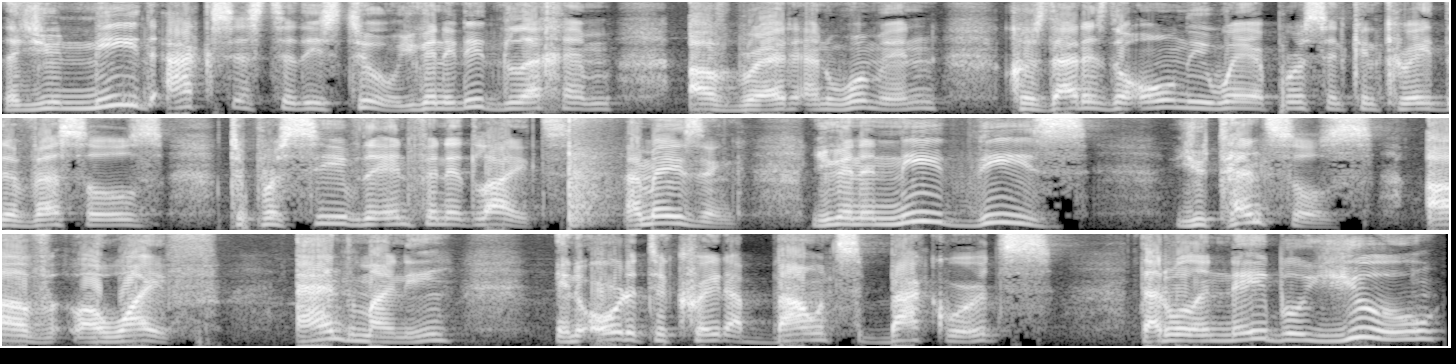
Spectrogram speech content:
that you need access to these two. You're going to need lechem of bread and woman, because that is the only way a person can create the vessels to perceive the infinite light. Amazing. You're going to need these utensils of a wife and money in order to create a bounce backwards that will enable you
